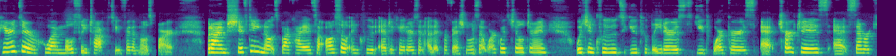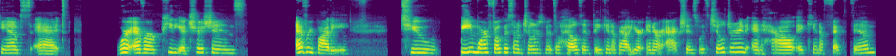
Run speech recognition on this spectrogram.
parents are who I mostly talk to for the most part. But I'm shifting Notes by Kaya to also include educators and other professionals that work with children, which includes youth leaders, youth workers at churches, at summer camps, at wherever, pediatricians, everybody to be more focused on children's mental health and thinking about your interactions with children and how it can affect them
